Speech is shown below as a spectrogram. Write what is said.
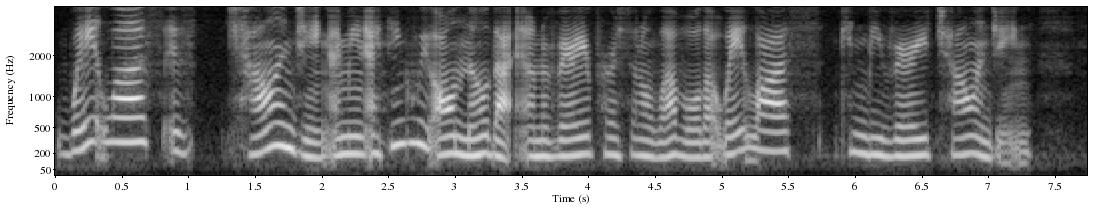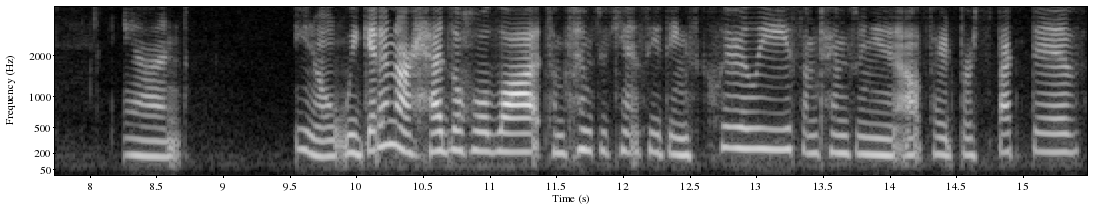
weight loss is challenging. I mean, I think we all know that on a very personal level that weight loss can be very challenging. And you know, we get in our heads a whole lot. Sometimes we can't see things clearly. Sometimes we need an outside perspective.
